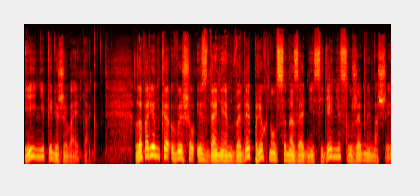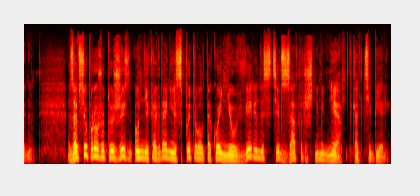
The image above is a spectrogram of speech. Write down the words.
и не переживай так. Лапаренко вышел из здания МВД, плюхнулся на заднее сиденье служебной машины. За всю прожитую жизнь он никогда не испытывал такой неуверенности в завтрашнем дне, как теперь.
